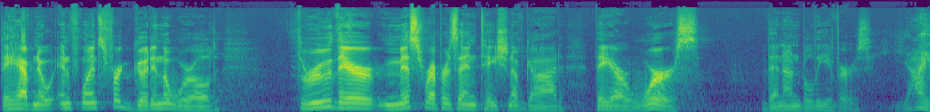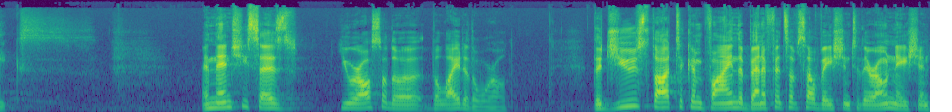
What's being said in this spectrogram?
They have no influence for good in the world. Through their misrepresentation of God, they are worse than unbelievers. Yikes. And then she says, you are also the, the light of the world. The Jews thought to confine the benefits of salvation to their own nation,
